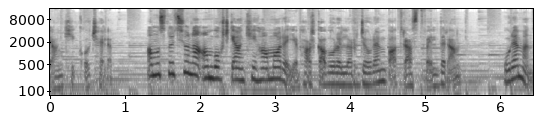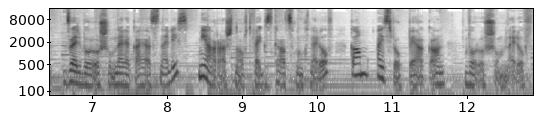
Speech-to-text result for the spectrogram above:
կյանքի կոչելը։ Ամուսնությունը ամբողջ կյանքի համար է եւ հարկավոր է լրջորեն պատրաստվել դրան։ Ուրեմն, ձեր որոշումները կայացնելիս մի առաջնորդվեք զգացմունքներով կամ այս ռոպեական որոշումներով։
